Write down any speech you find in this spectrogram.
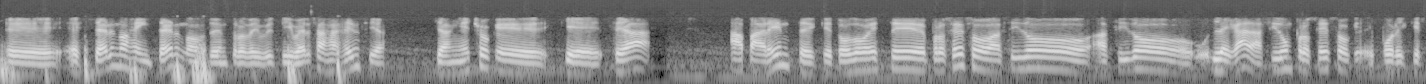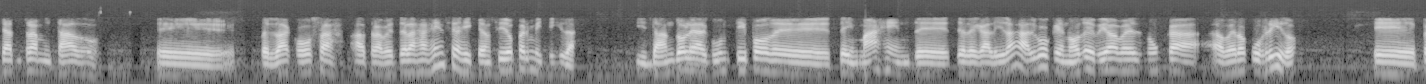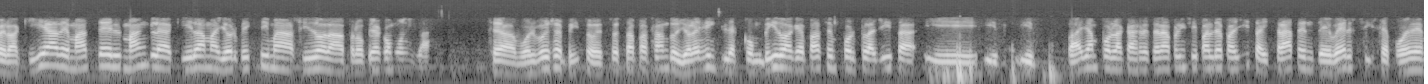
eh, externos e internos dentro de diversas agencias que han hecho que, que sea aparente que todo este proceso ha sido ha sido legal, ha sido un proceso por el que se han tramitado eh, verdad cosas a través de las agencias y que han sido permitidas y dándole algún tipo de, de imagen de, legalidad, algo que no debió haber nunca haber ocurrido. Eh, pero aquí, además del mangle, aquí la mayor víctima ha sido la propia comunidad. O sea, vuelvo y repito, esto está pasando. Yo les, les convido a que pasen por Playita y, y, vayan por la carretera principal de Playita y traten de ver si se pueden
